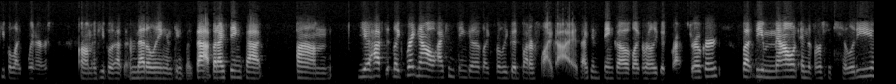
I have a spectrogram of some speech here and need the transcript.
people like winners um, and people that are medaling and things like that. But I think that um, you have to like right now. I can think of like really good butterfly guys. I can think of like a really good breaststroker. But the amount and the versatility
